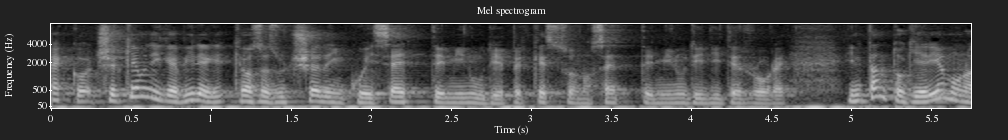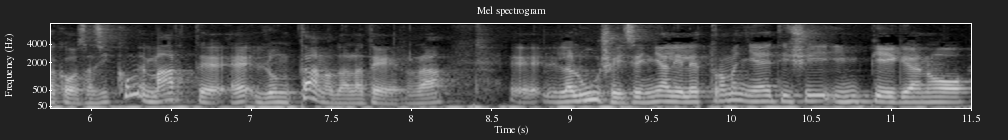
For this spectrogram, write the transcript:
Ecco, cerchiamo di capire che cosa succede in quei sette minuti e perché sono sette minuti di terrore. Intanto chiariamo una cosa, siccome Marte è lontano dalla Terra, eh, la luce, i segnali elettromagnetici impiegano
